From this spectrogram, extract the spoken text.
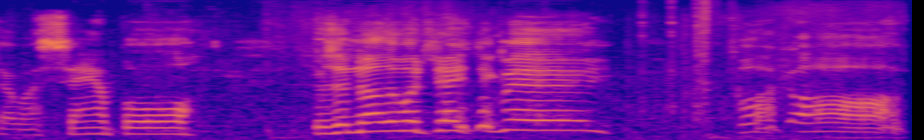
Got my sample. There's another one chasing me! Fuck off!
